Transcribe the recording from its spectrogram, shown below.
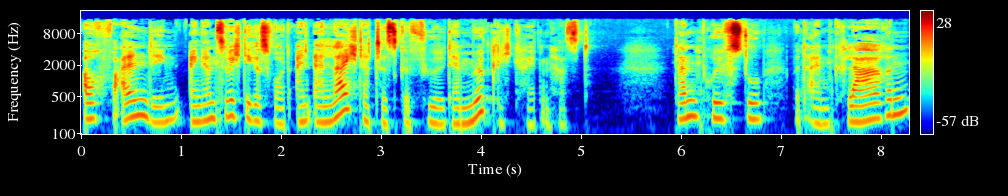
auch vor allen Dingen ein ganz wichtiges Wort, ein erleichtertes Gefühl der Möglichkeiten hast, dann prüfst du mit einem klaren,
